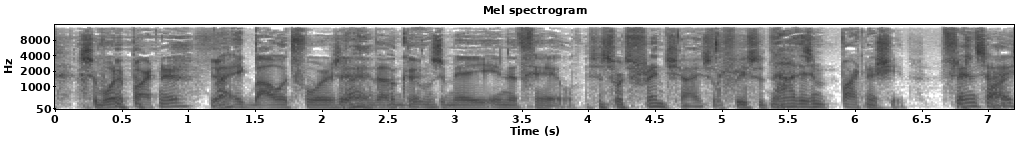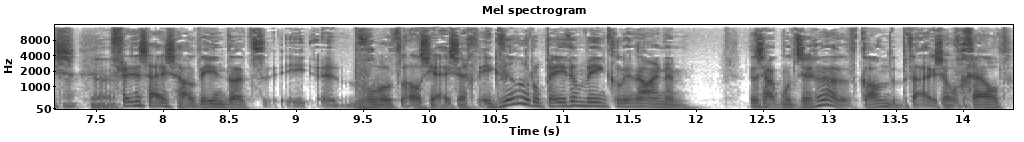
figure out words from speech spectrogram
ze worden partner, ja. maar ik bouw het voor ze ja, ja, en dan okay. doen ze mee in het geheel. Is het een soort franchise of is het? Nou, het is een partnership. Franchise, partner, franchise houdt in dat bijvoorbeeld als jij zegt: ik wil een Ropetum winkel in Arnhem. Dan zou ik moeten zeggen, nou dat kan, dan betaal je zoveel geld.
